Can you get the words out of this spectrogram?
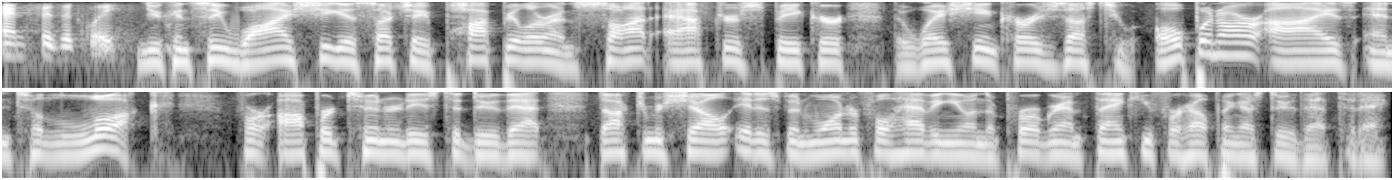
and physically. You can see why she is such a popular and sought after speaker, the way she encourages us to open our eyes and to look for opportunities to do that. Dr. Michelle, it has been wonderful having you on the program. Thank you for helping us do that today.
